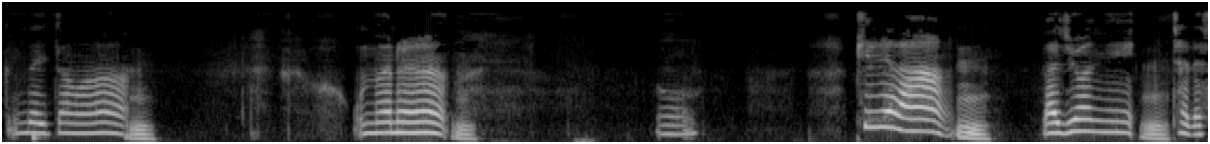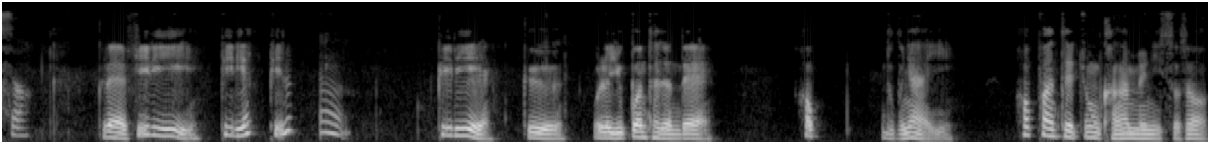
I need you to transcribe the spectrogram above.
근데 있잖아. 음, 오늘은, 음, 어, 필이랑 음, 나주원이 음. 잘했어. 그래 필이 필이야 필? 응. 필이 그 원래 6번 타자인데 헙 누구냐 이 허프한테 좀 강한 면이 있어서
